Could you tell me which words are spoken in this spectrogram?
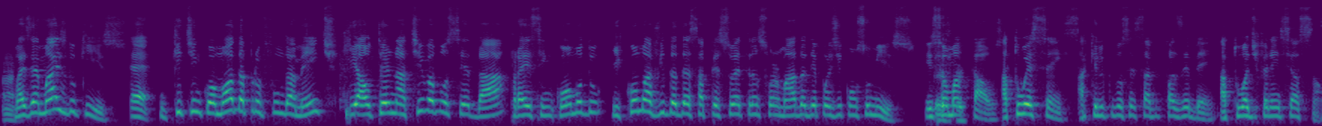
Ah. Mas é mais do que isso. É o que te incomoda profundamente, que alternativa você dá para esse incômodo e como a vida dessa pessoa é transformada depois de consumir isso. Isso Perfeito. é uma causa. A tua essência, aquilo que você sabe fazer bem, a tua diferenciação.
